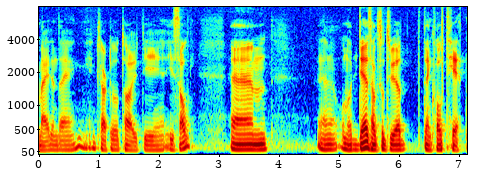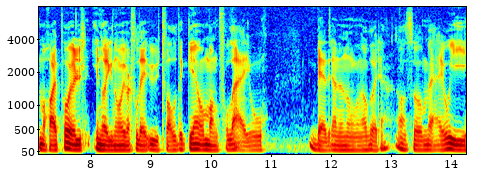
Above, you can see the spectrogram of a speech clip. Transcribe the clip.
mer enn de klarte å ta ut i, i salg. Eh, og når det er sagt, så tror jeg at den kvaliteten vi har på øl i Norge nå, i hvert fall det utvalget og mangfoldet, er jo bedre enn det noen gang har vært. Altså, vi er jo i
